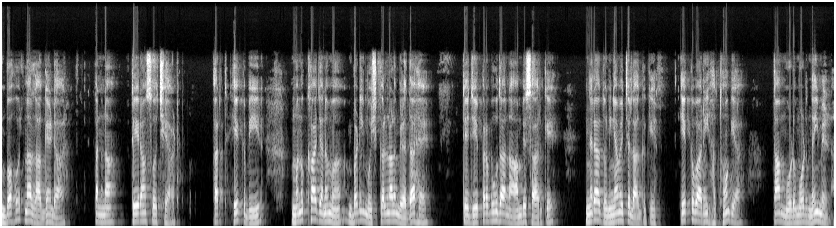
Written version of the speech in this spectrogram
ਬਹੁਤ ਨਾ ਲਾਗੇ ਡਾਰ। ਪੰਨਾ 1366 ਅਰਥ, ਹੈ ਕਬੀਰ, ਮਨੁੱਖਾ ਜਨਮ ਬੜੀ ਮੁਸ਼ਕਲ ਨਾਲ ਮਿਲਦਾ ਹੈ, ਤੇ ਜੇ ਪ੍ਰਭੂ ਦਾ ਨਾਮ ਵਿਸਾਰ ਕੇ ਨਿਰਾ ਦੁਨੀਆ ਵਿੱਚ ਲੱਗ ਕੇ ਇੱਕ ਵਾਰੀ ਹੱਥੋਂ ਗਿਆ, ਤਾਂ ਮੁੜ-ਮੁੜ ਨਹੀਂ ਮਿਲਣਾ।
